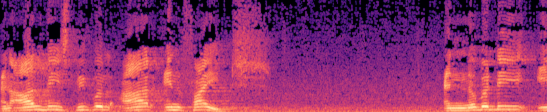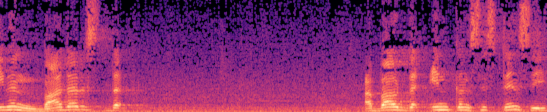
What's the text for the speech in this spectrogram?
and all these people are in fight. And nobody even bothers the about the inconsistency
